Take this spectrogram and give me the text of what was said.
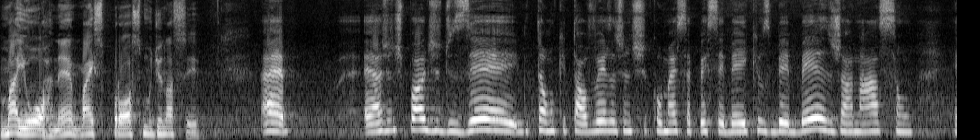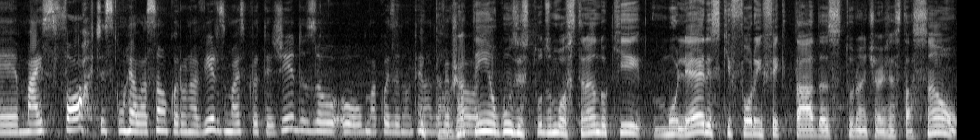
maior, né, mais próximo de nascer. É, é, a gente pode dizer, então, que talvez a gente comece a perceber que os bebês já nasçam é, mais fortes com relação ao coronavírus, mais protegidos, ou, ou uma coisa não tem nada então, a ver com Então, já tem alguns estudos mostrando que mulheres que foram infectadas durante a gestação,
